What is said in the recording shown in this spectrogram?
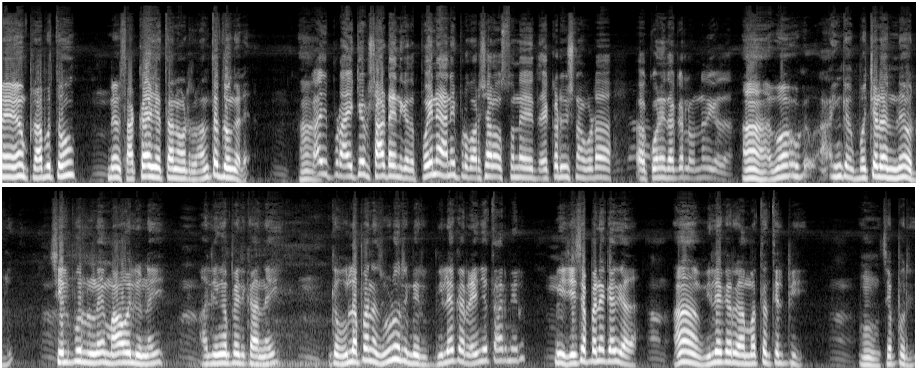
మేము ప్రభుత్వం. మేము. చక్కగా చేస్తాను అంటారు. అంత దొంగలే. కాదు ఇప్పుడు ఐకేప్ స్టార్ట్ అయింది కదా. పోయినా అని ఇప్పుడు వర్షాలు వస్తున్నాయి. ఎక్కడ చూసినా కూడా కొన్ని దగ్గరలో ఉన్నది కదా. ఇంకా బొచ్చడని ఉన్నాయి వడ్లు సిల్పూర్లు ఉన్నాయి మావోళ్ళు ఉన్నాయి ఆ. లింగంపేట ఉన్నాయి. ఉమ్, ఇంకా ఊళ్ళ పైన చూడరు మీరు. విలేకరు ఏం చేస్తారు మీరు? మీరు చేసే పనే కాదు కదా. విలేకరు మొత్తం తెలిపి. చెప్పుర్రి.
